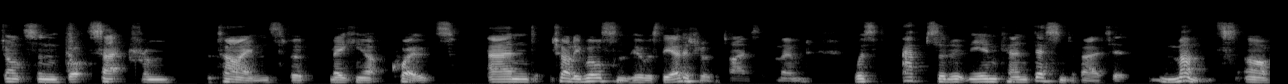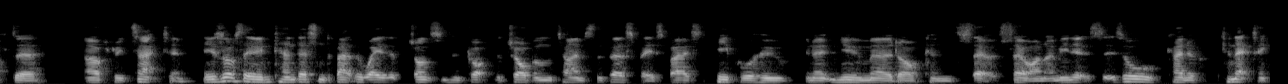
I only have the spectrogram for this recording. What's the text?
Johnson got sacked from the Times for making up quotes. And Charlie Wilson, who was the editor of the Times at the moment, was absolutely incandescent about it months after after he'd sacked him. He was also incandescent about the way that Johnson had got the job on the Times in the first place by people who, you know, knew Murdoch and so, so on. I mean, it's, it's all kind of connecting.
